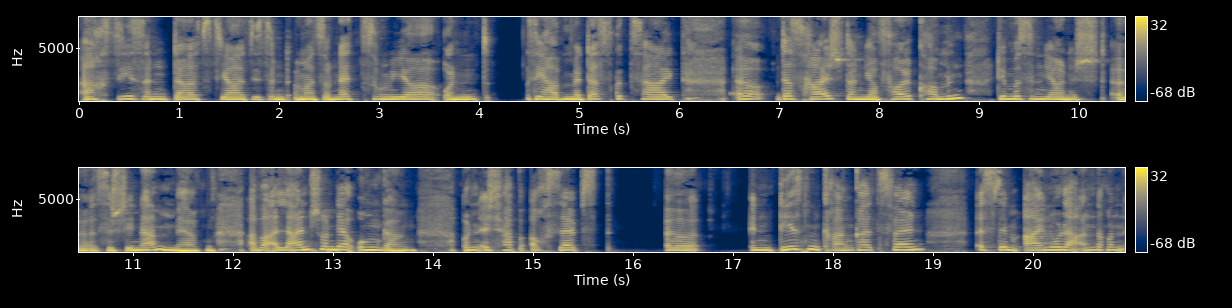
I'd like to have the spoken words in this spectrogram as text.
ach, Sie sind das, ja, Sie sind immer so nett zu mir und Sie haben mir das gezeigt. Äh, das reicht dann ja vollkommen. Die müssen ja nicht äh, sich die Namen merken, aber allein schon der Umgang. Und ich habe auch selbst äh, in diesen Krankheitsfällen es dem einen oder anderen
